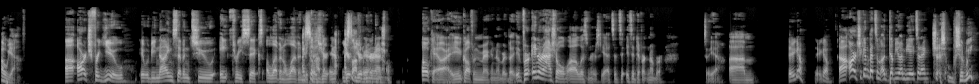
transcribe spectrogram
Oh yeah. Uh, Arch for you, it would be 972 836 1111 because you're in, you're, you're international. Okay, all right. You can call from the American number, but for international uh, listeners, yeah, it's, it's it's a different number. So yeah, um, there you go, there you go. Uh, Arch, you gonna bet some uh, WNBA today? Should, should we?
